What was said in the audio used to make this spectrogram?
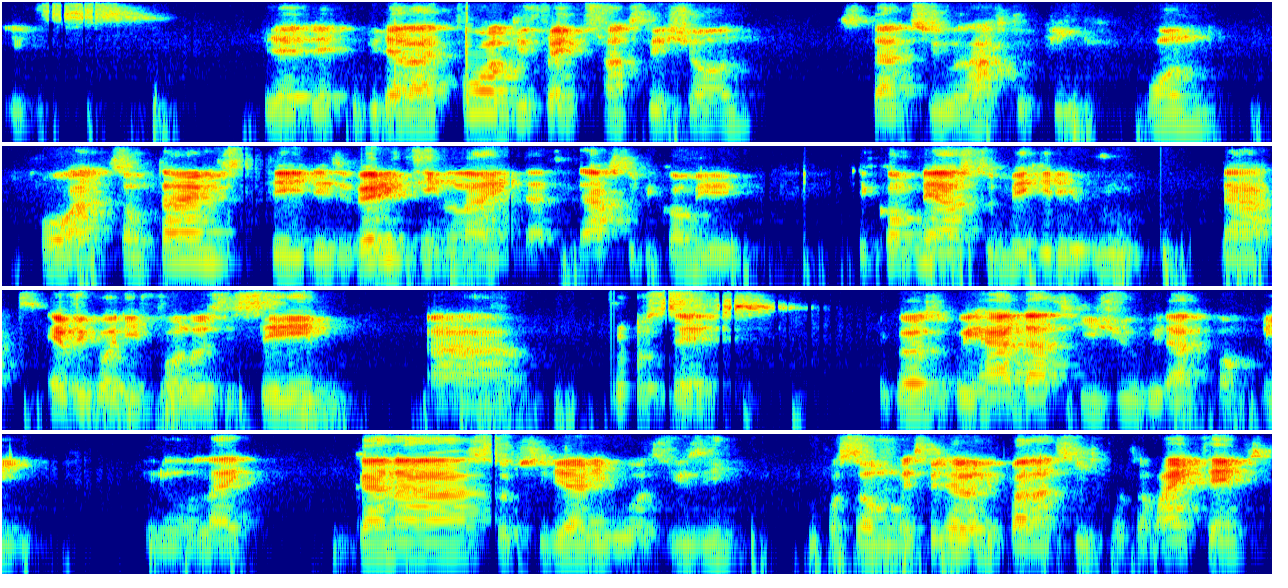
it's there, there could be there like four different translations that you will have to pick one for, and sometimes they, there's a very thin line that it has to become a the company has to make it a rule that everybody follows the same uh, process because we had that issue with that company, you know, like Ghana subsidiary was using for some, especially on the balance sheet, for some items,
